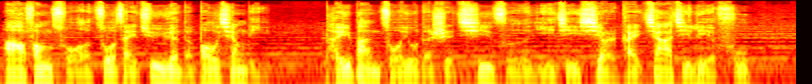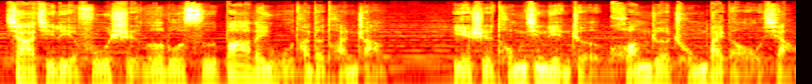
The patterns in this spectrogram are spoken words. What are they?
阿方索坐在剧院的包厢里，陪伴左右的是妻子以及谢尔盖·加吉列夫。加吉列夫是俄罗斯芭蕾舞团的团长，也是同性恋者狂热崇拜的偶像。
